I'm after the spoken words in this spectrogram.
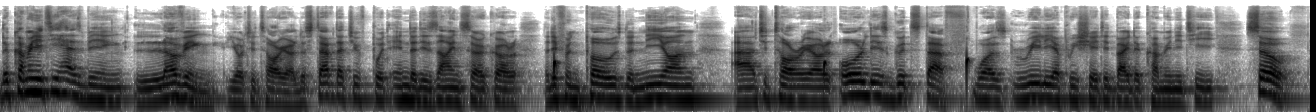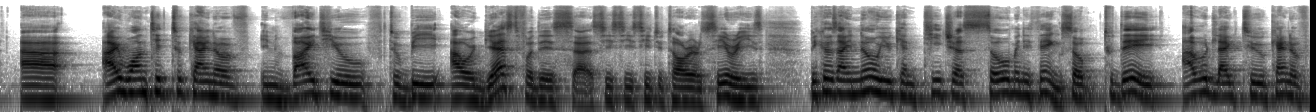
the community has been loving your tutorial. The stuff that you've put in the design circle, the different posts, the neon uh, tutorial, all this good stuff was really appreciated by the community. So uh, I wanted to kind of invite you to be our guest for this uh, CCC tutorial series because I know you can teach us so many things. So today I would like to kind of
